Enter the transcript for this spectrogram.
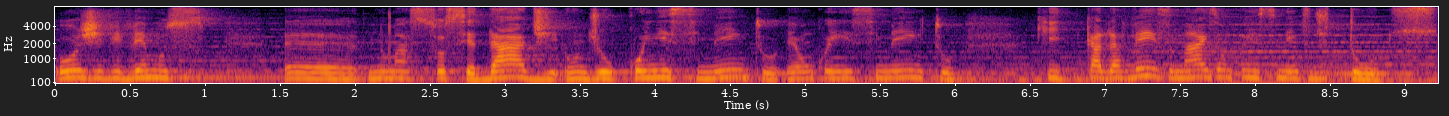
hoje vivemos é, numa sociedade onde o conhecimento é um conhecimento que cada vez mais é um conhecimento de todos.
